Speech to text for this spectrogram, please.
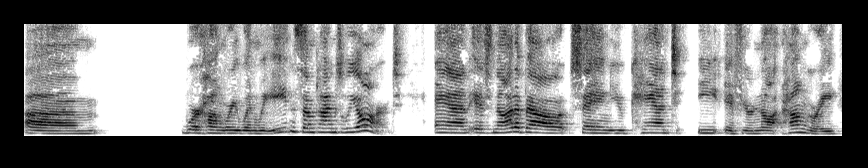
um, we're hungry when we eat and sometimes we aren't. And it's not about saying you can't eat if you're not hungry,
